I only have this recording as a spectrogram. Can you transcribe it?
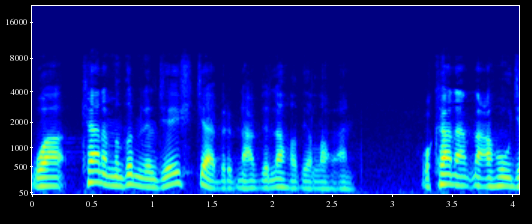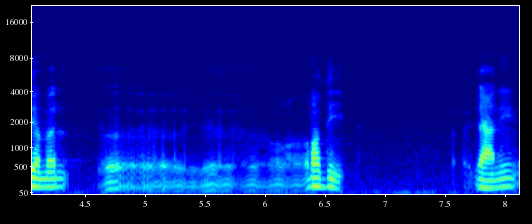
وكان من ضمن الجيش جابر بن عبد الله رضي الله عنه وكان معه جمل أه، رديء. يعني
